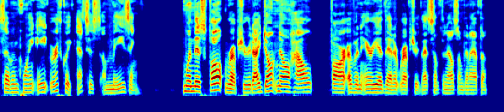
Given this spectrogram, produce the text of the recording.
7.8 earthquake. That's just amazing. When this fault ruptured, I don't know how far of an area that it ruptured. That's something else I'm going to have to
